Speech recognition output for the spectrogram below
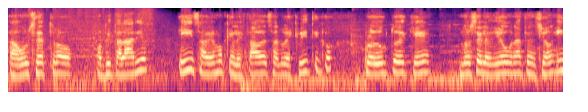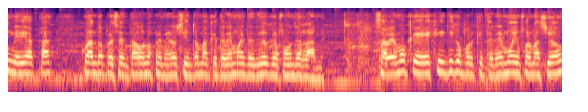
a un centro hospitalario y sabemos que el estado de salud es crítico, producto de que no se le dio una atención inmediata cuando presentamos los primeros síntomas que tenemos entendido que fue un derrame. Sabemos que es crítico porque tenemos información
